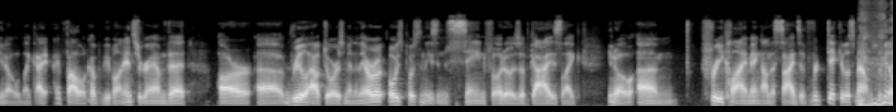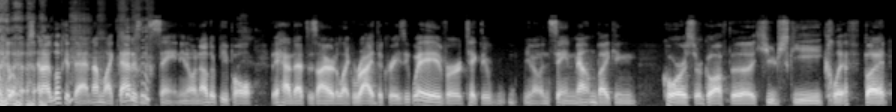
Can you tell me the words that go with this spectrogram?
you know, like I, I follow a couple people on Instagram that are uh, real outdoorsmen and they're always posting these insane photos of guys like, you know, um, free climbing on the sides of ridiculous mountains with no ropes. And I look at that and I'm like, that is insane. You know, and other people they have that desire to like ride the crazy wave or take the you know insane mountain biking course or go off the huge ski cliff. But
